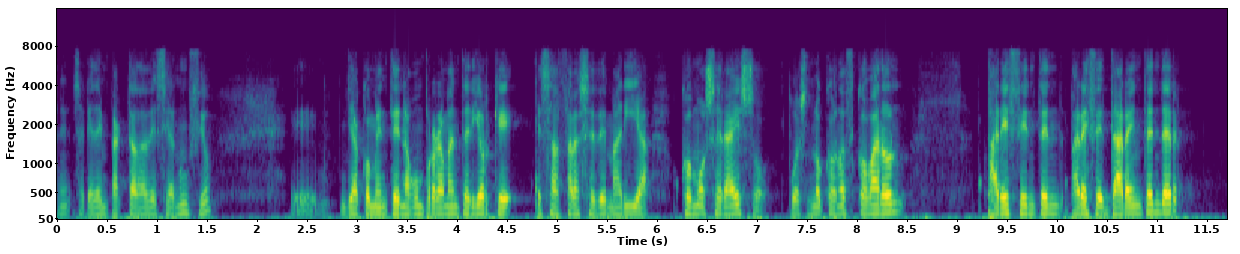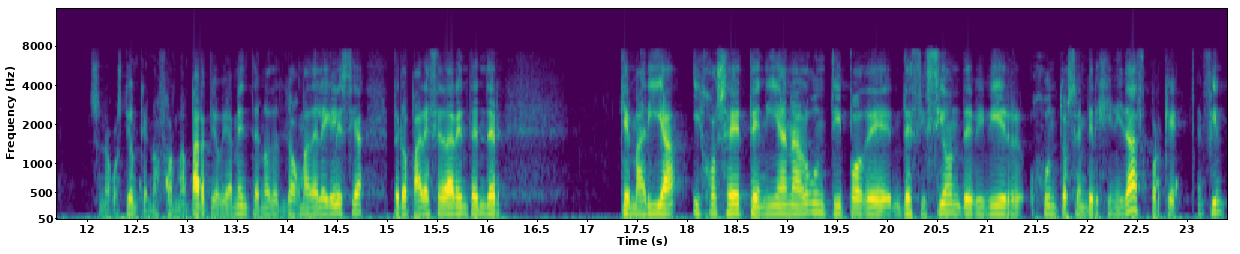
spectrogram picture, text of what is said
¿eh? se queda impactada de ese anuncio. Eh, ya comenté en algún programa anterior que esa frase de María, ¿cómo será eso? Pues no conozco varón, parece, parece dar a entender, es una cuestión que no forma parte, obviamente, ¿no? del dogma de la Iglesia, pero parece dar a entender que María y José tenían algún tipo de decisión de vivir juntos en virginidad, porque, en fin,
